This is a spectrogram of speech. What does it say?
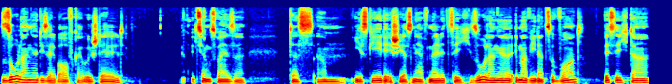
so lange dieselbe Aufgabe gestellt, beziehungsweise das ähm, ISG, der Ischias-Nerv, meldet sich so lange immer wieder zu Wort, bis ich da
